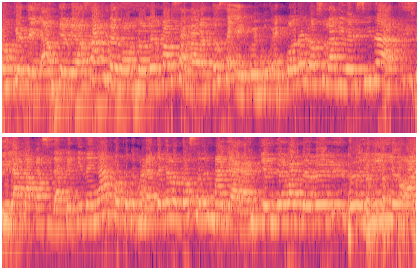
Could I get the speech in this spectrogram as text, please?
Aunque, aunque vea sangre, no, le pasa nada. Entonces es, poderoso la diversidad y la capacidad que tienen ambos, porque imagínate que los dos se desmayaran. ¿Quién lleva al bebé o el niño a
